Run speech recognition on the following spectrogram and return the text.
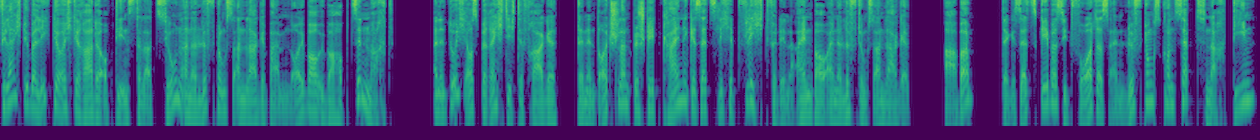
Vielleicht überlegt ihr euch gerade, ob die Installation einer Lüftungsanlage beim Neubau überhaupt Sinn macht. Eine durchaus berechtigte Frage, denn in Deutschland besteht keine gesetzliche Pflicht für den Einbau einer Lüftungsanlage. Aber der Gesetzgeber sieht vor, dass ein Lüftungskonzept nach DIN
